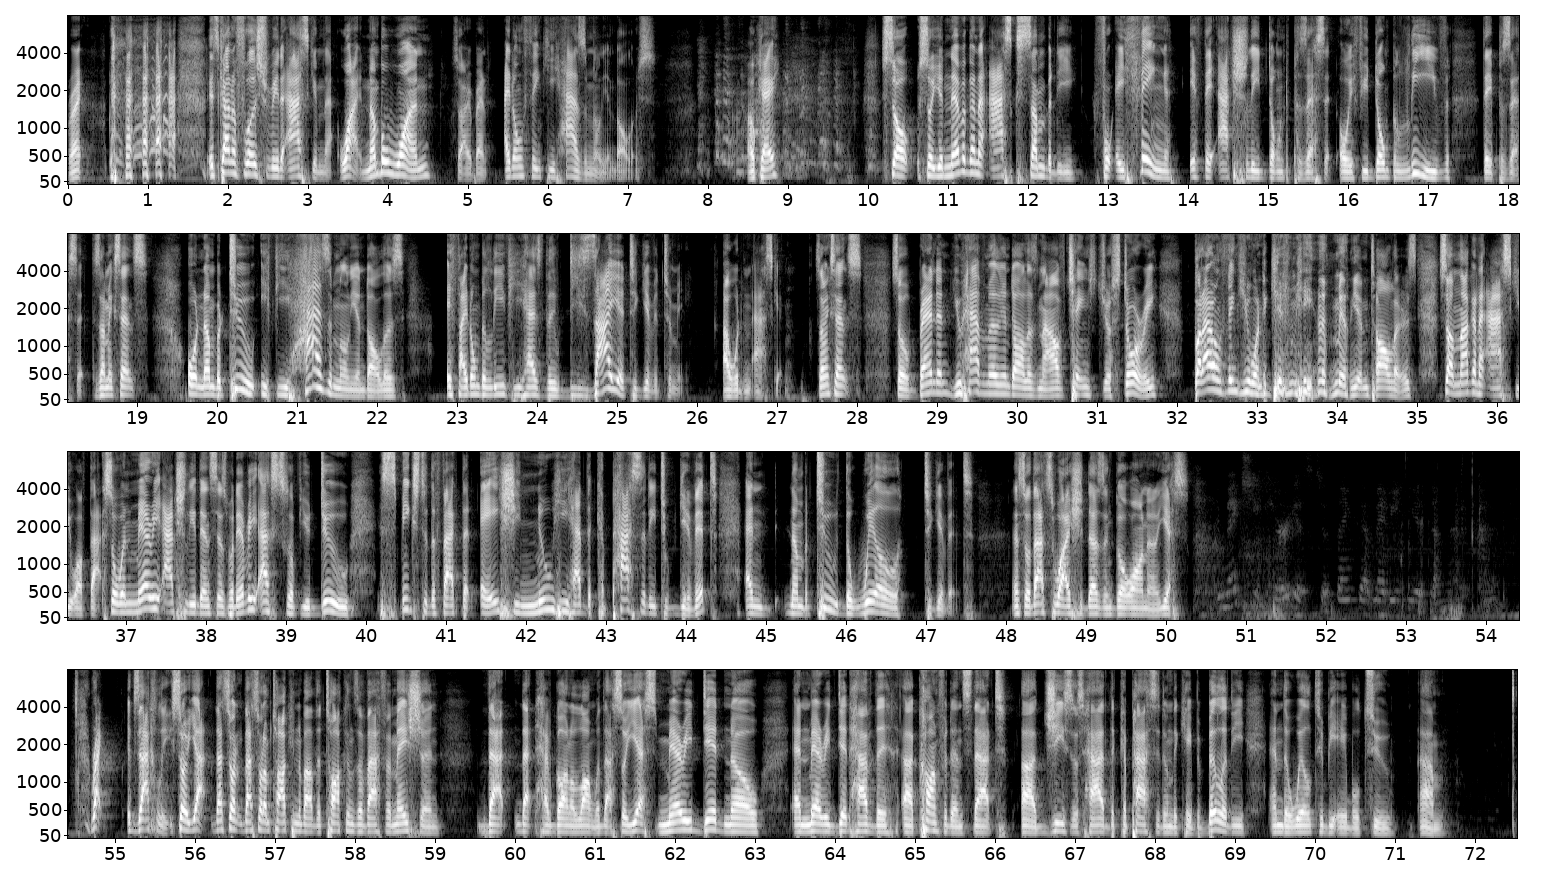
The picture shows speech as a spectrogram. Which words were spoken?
Right it's kind of foolish for me to ask him that. Why? Number one, sorry, Brent, I don't think he has a million dollars. Okay? So so you're never gonna ask somebody for a thing if they actually don't possess it, or if you don't believe they possess it. Does that make sense? Or number two, if he has a million dollars, if I don't believe he has the desire to give it to me, I wouldn't ask him. Does that make sense? So, Brandon, you have a million dollars now. I've changed your story, but I don't think you want to give me the million dollars. So I'm not going to ask you of that. So when Mary actually then says, whatever he asks of you, do, speaks to the fact that A, she knew he had the capacity to give it, and number two, the will to give it. And so that's why she doesn't go on a yes. It makes you curious to think that maybe he had done that. Right. Exactly. So yeah, that's what that's what I'm talking about. The tokens of affirmation that that have gone along with that. So yes, Mary did know, and Mary did have the uh, confidence that uh, Jesus had the capacity and the capability and the will to be able to. Um,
